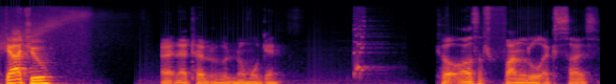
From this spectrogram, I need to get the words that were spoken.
I got you. Alright, now turn it normal again. Cool, that was a fun little exercise.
